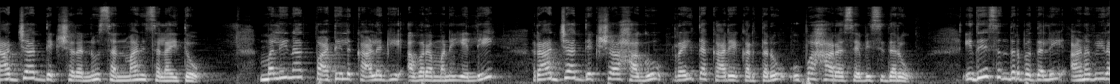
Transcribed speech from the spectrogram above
ರಾಜ್ಯಾಧ್ಯಕ್ಷರನ್ನು ಸನ್ಮಾನಿಸಲಾಯಿತು. ಮಲ್ಲಿನಾಥ್ ಪಾಟೀಲ್ ಕಾಳಗಿ ಅವರ ಮನೆಯಲ್ಲಿ ರಾಜ್ಯಾಧ್ಯಕ್ಷ ಹಾಗೂ ರೈತ ಕಾರ್ಯಕರ್ತರು ಉಪಹಾರ ಸೇವಿಸಿದರು. ಇದೇ ಸಂದರ್ಭದಲ್ಲಿ ಅಣವೀರ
